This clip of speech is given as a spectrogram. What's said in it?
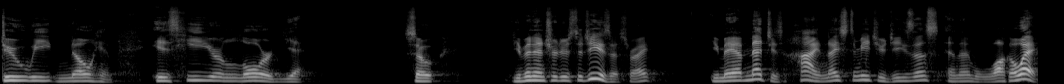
Do we know him? Is he your Lord yet? So you've been introduced to Jesus, right? You may have met Jesus. Hi, nice to meet you, Jesus, and then walk away.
